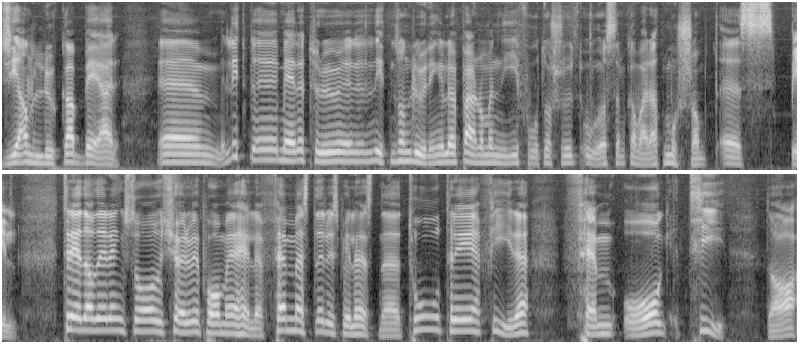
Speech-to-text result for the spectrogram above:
Gianluca BR. Eh, litt eh, mer tru, en liten sånn luring i løpet er nummer ni Photoshoot OS, som kan være et morsomt eh, spill. Tredje avdeling så kjører vi på med hele fem hester. Vi spiller hestene to, tre, fire, fem og ti. Da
